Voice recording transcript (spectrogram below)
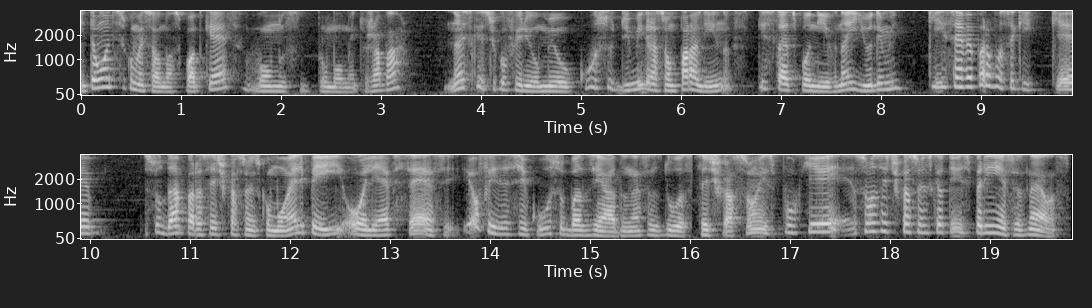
Então antes de começar o nosso podcast, vamos para o momento jabá. Não esqueça de conferir o meu curso de migração para Linux, que está disponível na Udemy que serve para você que quer estudar para certificações como LPI ou LFCS. Eu fiz esse curso baseado nessas duas certificações porque são as certificações que eu tenho experiências nelas.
